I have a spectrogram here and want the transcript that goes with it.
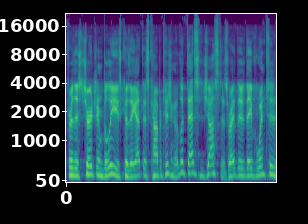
for this church in Belize because they got this competition. Look, that's justice, right? They, have went to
